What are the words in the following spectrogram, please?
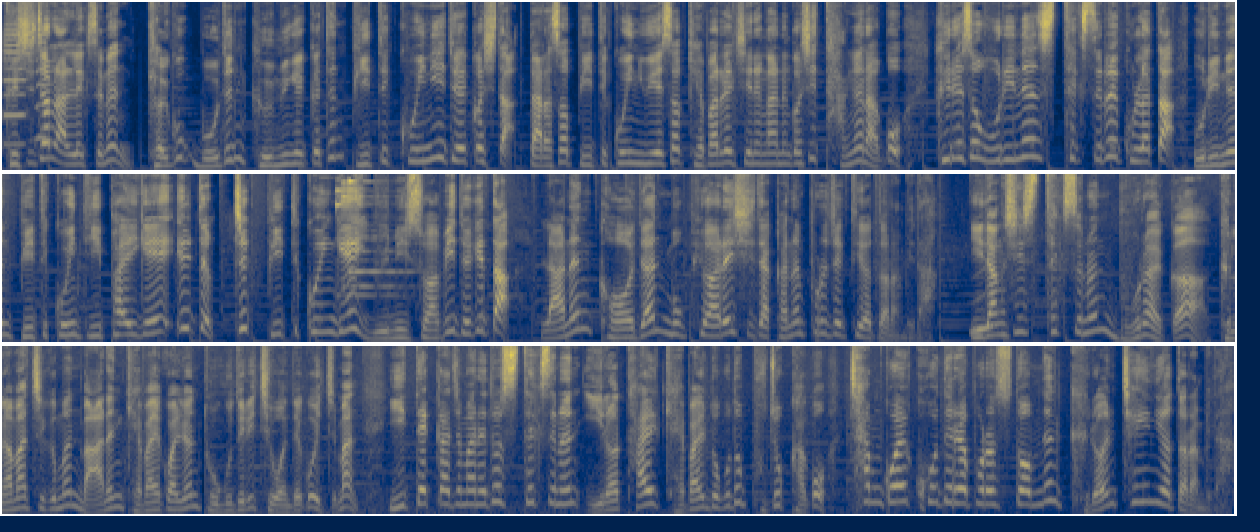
그 시절 알렉스는 결국 모든 금융의 끝은 비트코인이 될 것이다. 따라서 비트코인 위에서 개발을 진행하는 것이 당연하고 그래서 우리는 스택스를 골랐다. 우리는 비트코인 디파이계의 1등, 즉 비트코인계의 유니스왑이 되겠다. 라는 거대한 목표 아래 시작하는 프로젝트였더랍니다. 이 당시 스택스는 뭐랄까 그나마 지금은 많은 개발 관련 도구들이 지원되고 있지만 이때까지만 해도 스택스는 이렇다 할 개발 도구도 부족하고 참고할 코드 레퍼런스도 없는 그런 체인이었더랍니다.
